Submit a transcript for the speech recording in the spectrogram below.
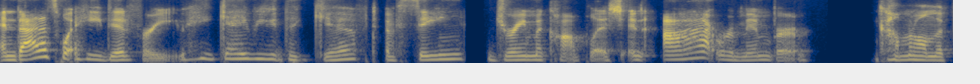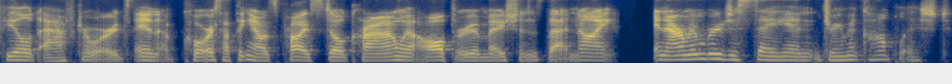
And that is what he did for you. He gave you the gift of seeing dream accomplished. And I remember coming on the field afterwards. And of course, I think I was probably still crying. I went all through emotions that night. And I remember just saying, dream accomplished,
